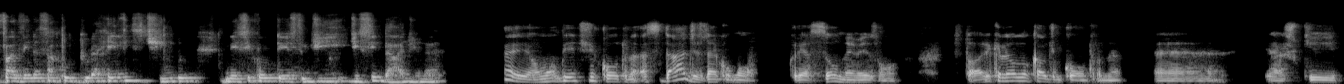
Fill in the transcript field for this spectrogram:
fazendo essa cultura resistindo nesse contexto de, de cidade, né? É, é um ambiente de encontro. Né? As cidades, né, como criação, né, mesmo histórica, é um local de encontro, né? É, eu acho que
